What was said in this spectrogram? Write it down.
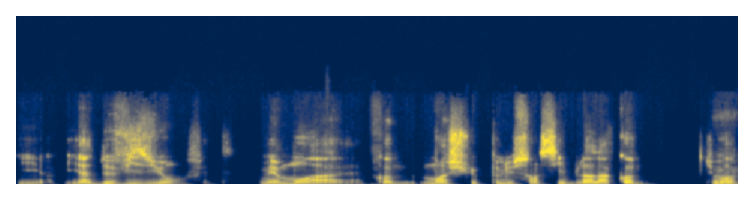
il y a deux visions, en fait. Mais moi, comme moi, je suis plus sensible à la com, tu vois.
